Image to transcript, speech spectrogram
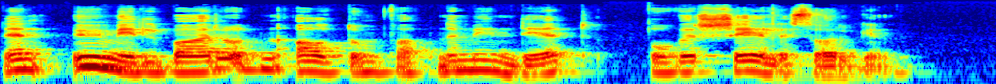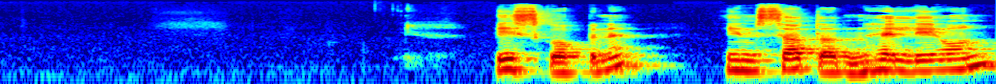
den umiddelbare og den altomfattende myndighet over sjelesorgen. Biskopene, innsatt av Den hellige ånd,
